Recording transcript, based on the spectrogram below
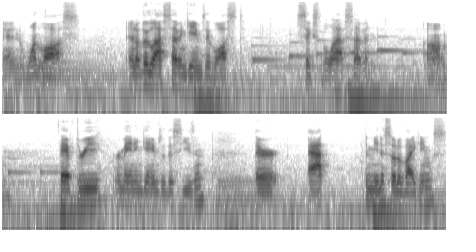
and one loss. And of their last seven games, they've lost six of the last seven. Um, they have three remaining games of this season. They're at the Minnesota Vikings,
